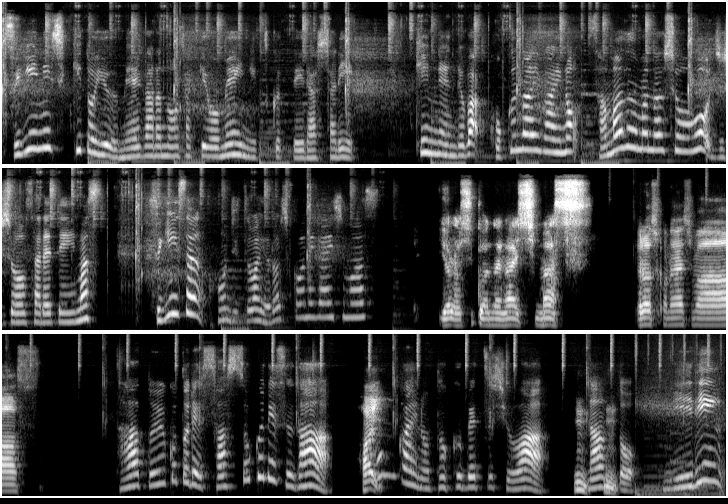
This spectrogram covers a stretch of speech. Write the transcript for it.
杉錦という銘柄のお酒をメインに作っていらっしゃり、近年では国内外の様々な賞を受賞されています。杉井さん、本日はよろしくお願いします。よろしくお願いします。よろしくお願いしますさあ、ということで早速ですが、はい今回の特別酒は、うんなんと、みりん。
